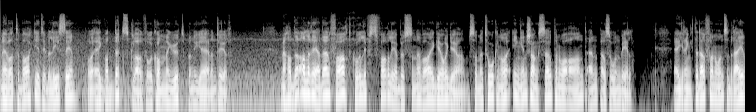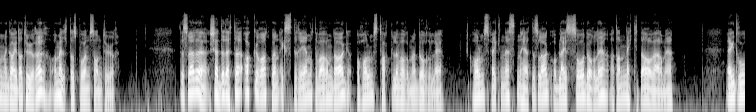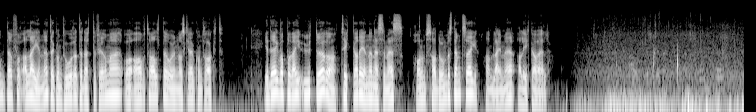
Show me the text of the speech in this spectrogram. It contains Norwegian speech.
Vi var tilbake i Tbilisi, og jeg var dødsklar for å komme meg ut på nye eventyr. Vi hadde allerede erfart hvor livsfarlige bussene var i Georgia, så vi tok nå ingen sjanser på noe annet enn personbil. Jeg ringte derfor noen som drev med guida turer, og meldte oss på en sånn tur. Dessverre skjedde dette akkurat på en ekstremt varm dag, og Holms takler varme dårlig. Holms fikk nesten heteslag og blei så dårlig at han nekta å være med. Jeg drog derfor alene til kontoret til dette firmaet og avtalte og underskrev kontrakt. Idet jeg var på vei ut døra, tikka det inn en SMS. Holms hadde ombestemt seg, han ble med allikevel.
